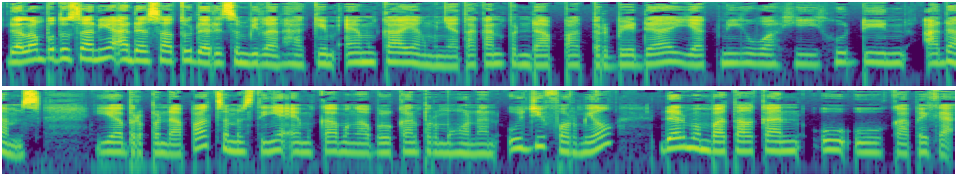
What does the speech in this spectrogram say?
Dalam putusannya ada satu dari sembilan hakim MK yang menyatakan pendapat berbeda yakni Wahihudin Adams. Ia berpendapat semestinya MK mengabulkan permohonan uji formil dan membatalkan UU KPK.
